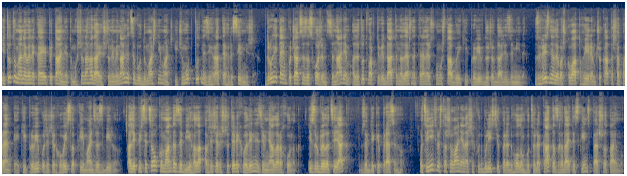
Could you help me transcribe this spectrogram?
І тут у мене виникає питання, тому що нагадаю, що номінально це був домашній матч, і чому б тут не зіграти агресивніше. Другий тайм почався за схожим сценарієм, але тут варто віддати належне тренерському штабу, який провів дуже вдалі заміни. Згризняли важкуватого Єремчука та Шапаренка, який провів уже черговий слабкий матч за збірну. Але після цього команда забігала, а вже через 4 хвилини зрівняла рахунок. І зробила це як? Завдяки пресингу. Оцініть розташування наших футболістів перед голом Гуцуляка та згадайте скрін з першого тайму.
